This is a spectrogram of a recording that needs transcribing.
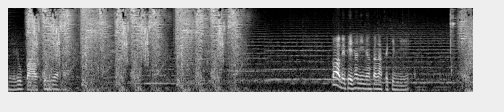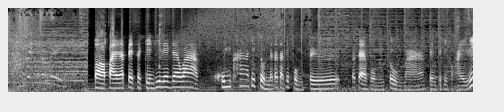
มีลูกบาวขึ้นด้วยครับก็มีเพียงเท่านี้นะสำหรับสกินนี้ ต่อไปนะเป็นสกินที่เรียกได้ว่าคุ้มค่าที่สุดแล้วตั้งแต่ที่ผมซื้อตั้งแต่ผมสุ่มมาเป็นสกินของไอริ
